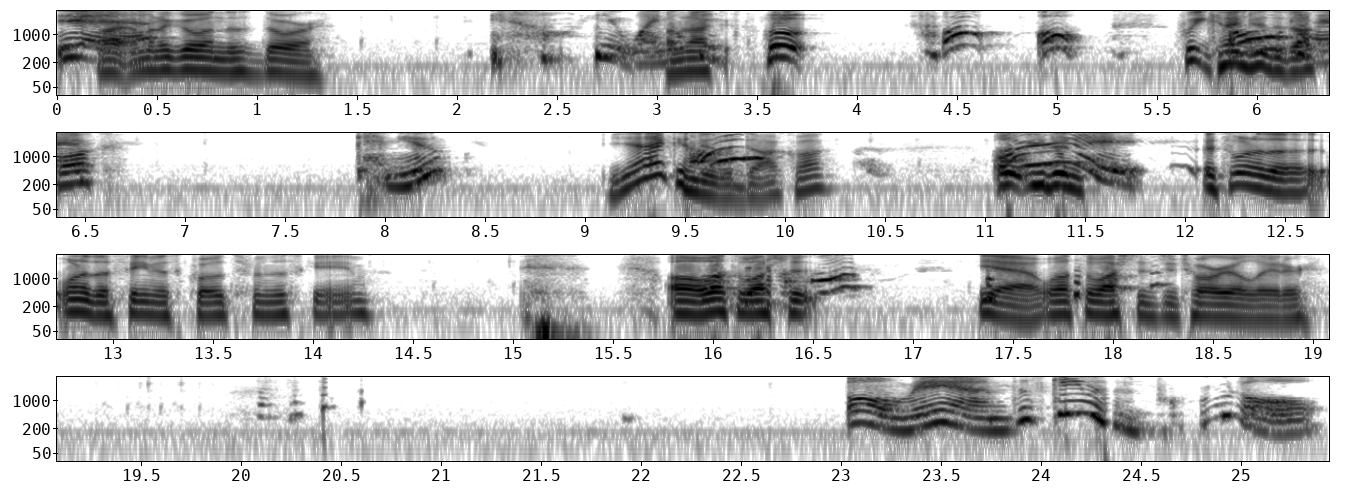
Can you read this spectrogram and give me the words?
Yeah. All right, I'm gonna go in this door. you I'm not. Oh. Oh. Oh. Wait, can I do the duck walk? Can you? Yeah, I can do the duck walk. Oh, you didn't. It's one of the one of the famous quotes from this game. oh, we'll have to watch it. Yeah, we'll have to watch the tutorial later. Oh man, this game is brutal.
